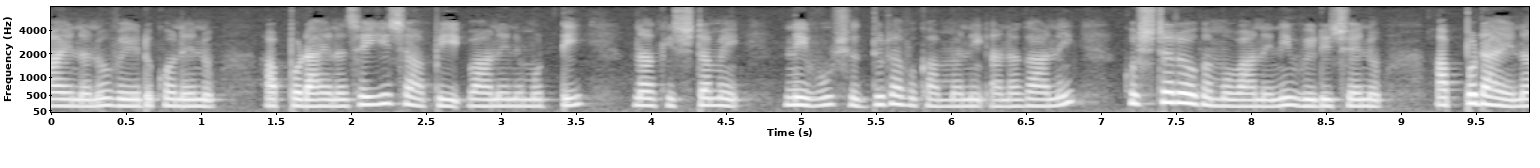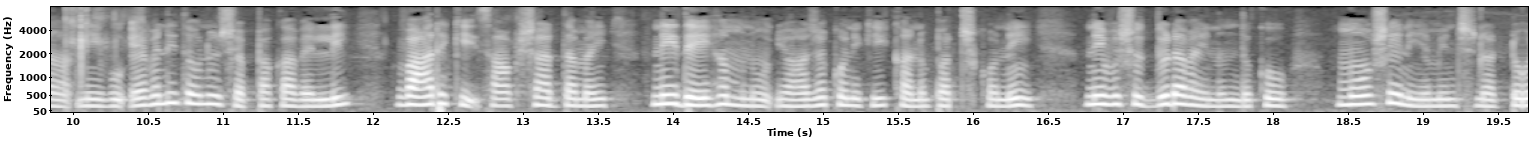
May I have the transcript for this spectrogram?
ఆయనను వేడుకొనెను. అప్పుడు ఆయన చెయ్యి చాపి వానిని ముట్టి నాకిష్టమే నీవు శుద్ధుడవు కమ్మని అనగానే కుష్ఠరోగము వానిని విడిచెను. అప్పుడాయన నీవు ఎవనితోనూ చెప్పక వెళ్ళి వారికి సాక్షార్థమై నీ దేహమును యాజకునికి కనుపర్చుకొని నీవు శుద్ధుడవైనందుకు మోషే నియమించినట్టు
